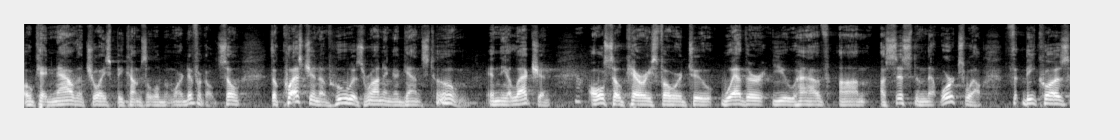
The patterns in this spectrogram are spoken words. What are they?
okay, now the choice becomes a little bit more difficult. So the question of who is running against whom in the election also carries forward to whether you have um, a system that works well. Th- because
